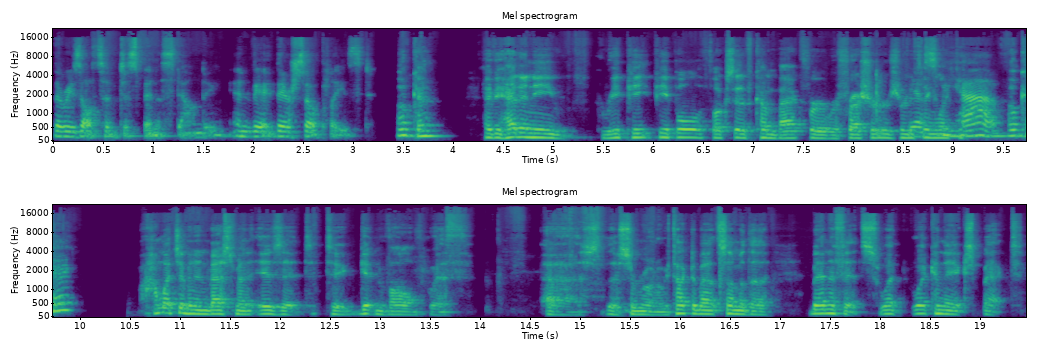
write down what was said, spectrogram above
the results have just been astounding and they're so pleased. Okay. Have you had any repeat people, folks that have come back for refreshers or anything yes, like that? we have. Okay how much of an investment is it to get involved with uh, the Zerona? We talked about some of the benefits. What what can they expect?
